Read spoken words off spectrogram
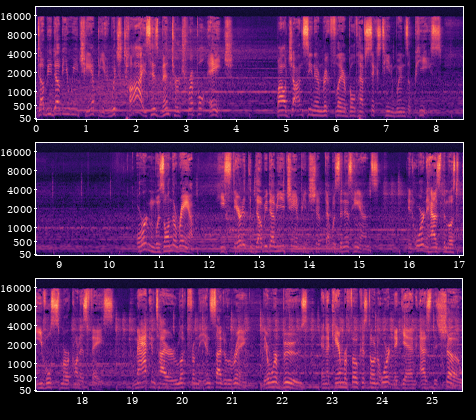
WWE champion, which ties his mentor Triple H, while John Cena and Ric Flair both have 16 wins apiece. Orton was on the ramp. He stared at the WWE Championship that was in his hands, and Orton has the most evil smirk on his face. McIntyre looked from the inside of the ring. There were boos, and the camera focused on Orton again as the show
